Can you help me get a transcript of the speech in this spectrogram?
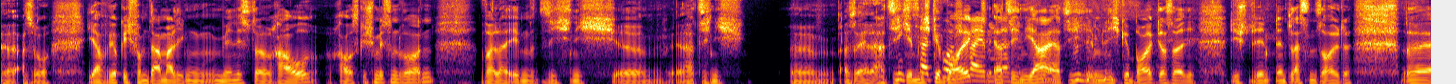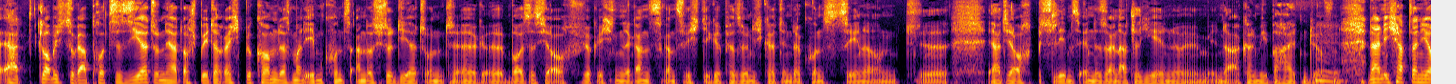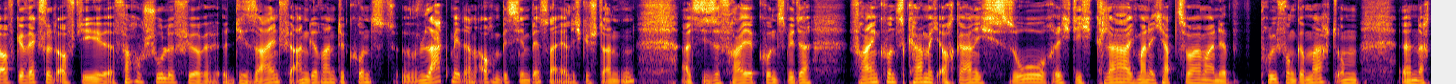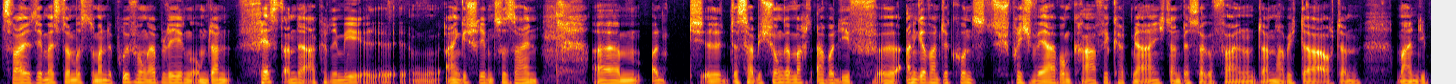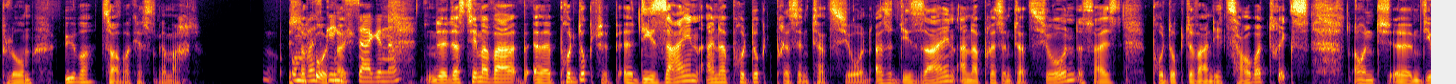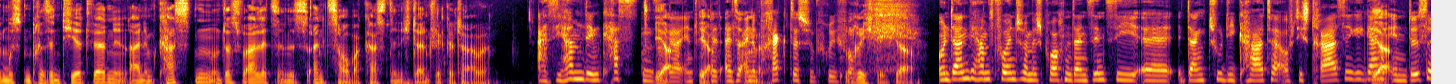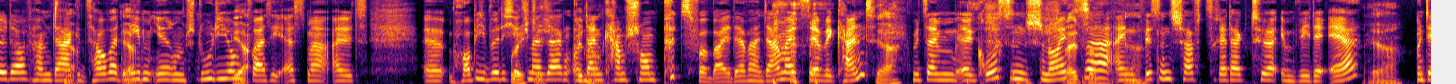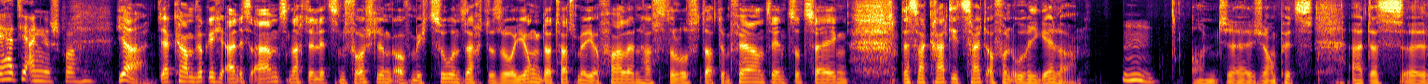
äh, also ja wirklich vom damaligen Minister Rau rausgeschmissen worden, weil er eben sich nicht, äh, er hat sich nicht also er hat sich Nichts dem nicht gebeugt. Er hat sich, ja, er hat sich dem nicht gebeugt, dass er die Studenten entlassen sollte. Äh, er hat, glaube ich, sogar prozessiert und er hat auch später Recht bekommen, dass man eben Kunst anders studiert. Und äh, Beuys ist ja auch wirklich eine ganz, ganz wichtige Persönlichkeit in der Kunstszene. Und äh, er hat ja auch bis Lebensende sein Atelier in, in der Akademie behalten dürfen. Mhm. Nein, ich habe dann ja oft gewechselt auf die Fachhochschule für Design, für angewandte Kunst. Lag mir dann auch ein bisschen besser, ehrlich gestanden, als diese freie Kunst. Mit der freien Kunst kam ich auch gar nicht so richtig klar. Ich meine, ich habe zwar meine Prüfung gemacht, um äh, nach zwei Semestern musste man eine Prüfung ablegen, um dann fest an der Akademie äh, eingeschrieben zu sein. Ähm, und äh, das habe ich schon gemacht, aber die äh, angewandte Kunst, sprich Werbung, Grafik, hat mir eigentlich dann besser gefallen. Und dann habe ich da auch dann mein Diplom über Zauberkästen gemacht. Ist um was ging es da genau? Das Thema war äh, Produkt, äh, Design einer Produktpräsentation. Also Design einer Präsentation, das heißt, Produkte waren die Zaubertricks und äh, die mussten präsentiert werden in einem Kasten und das war letztendlich ein Zauberkasten, den ich da entwickelt habe. Ah, Sie haben den Kasten sogar ja, entwickelt, ja. also eine praktische Prüfung. Richtig, ja. Und dann, wir haben es vorhin schon besprochen, dann sind Sie äh, dank Judy Carter auf die Straße gegangen Ja. in Düsseldorf, haben da gezaubert, neben Ihrem Studium, quasi erstmal als äh, Hobby, würde ich jetzt mal Richtig, sagen. Und genau. dann kam Sean Pütz vorbei, der war damals sehr bekannt, Ja. mit seinem äh, großen Schnäuzer, Schnäuzer, ein ja. Wissenschaftsredakteur im WDR. Ja. Und der hat Sie angesprochen. Ja, der kam wirklich eines Abends nach der letzten Vorstellung auf mich zu und sagte so, Jung, das hat mir gefallen, hast du Lust, das im Fernsehen zu zeigen? Das war gerade die Zeit auch von Uri Geller. Und äh, Jean Pütz hat das, äh,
